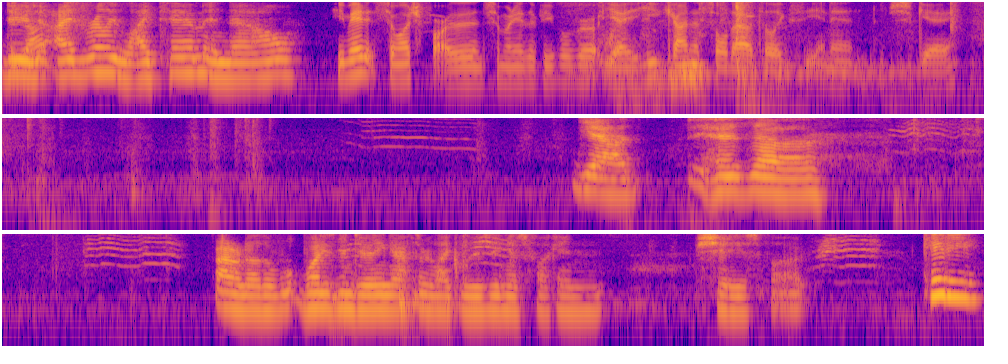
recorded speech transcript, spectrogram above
Dude, I really liked him, and now He made it so much farther than so many other people, bro. Yeah, he kind of sold out to like CNN, which is gay. yeah, his uh, I don't know the what he's been doing after like losing his fucking shitty as fuck. Kitty,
